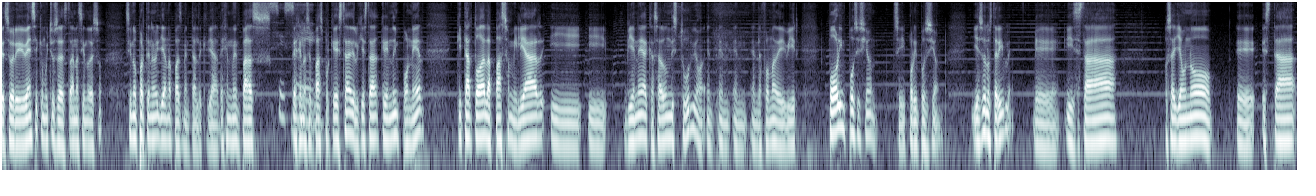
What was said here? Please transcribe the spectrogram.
de sobrevivencia, que muchos están haciendo eso, sino para tener ya una paz mental, de que ya déjenme en paz, Sí, sí. déjenos en paz, porque esta ideología está queriendo imponer, quitar toda la paz familiar y, y viene a causar un disturbio en, la forma de vivir por imposición, sí, por imposición. Y eso es lo terrible. Eh, y se está, o sea, ya uno eh, está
